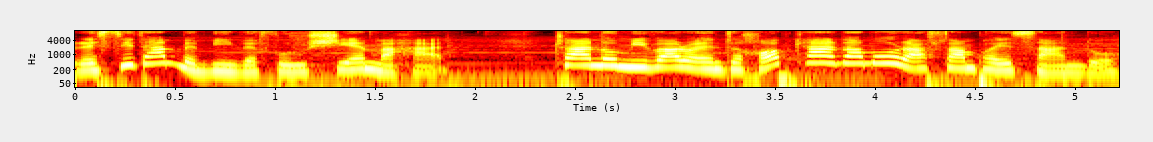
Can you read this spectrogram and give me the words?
رسیدم به میوه فروشی محل چند نوع میوه رو انتخاب کردم و رفتم پای صندوق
